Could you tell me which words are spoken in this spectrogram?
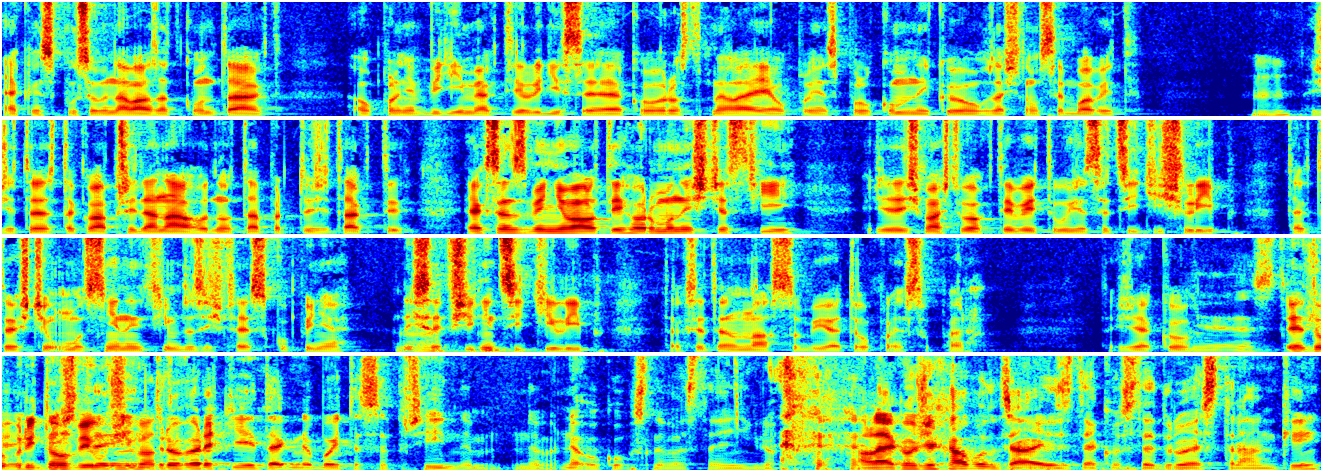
nějakým způsobem navázat kontakt a úplně vidím, jak ty lidi se jako roztmelejí a úplně spolu komunikují, začnou se bavit. Mm. Takže to je taková přidaná hodnota, protože tak ty, jak jsem zmiňoval, ty hormony štěstí, že když máš tu aktivitu, že se cítíš líp, tak to je ještě umocněný tím, že jsi v té skupině. Když mm. se všichni cítí líp, tak se ten násobí a je to úplně super. Takže jako Yes, je dobrý když toho využívat. introverti, tak nebojte se přijít, ne, ne, neukousne vás tady nikdo. Ale jakože chápu třeba jako z té druhé stránky,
